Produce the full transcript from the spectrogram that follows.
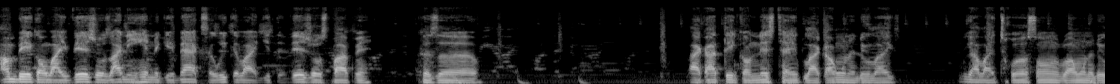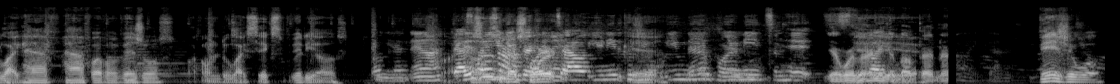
I'm big on like visuals. I need him to get back so we could like get the visuals popping. Cause uh like I think on this tape, like I wanna do like we got like twelve songs, but I wanna do like half half of them visuals. Like I wanna do like six videos. Okay. And I, Like, That's Visuals how are you get your important. hits out. You need because Yeah. you you need you need some hits. Yeah, we're learning Like, about that now. I like that. Visual.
